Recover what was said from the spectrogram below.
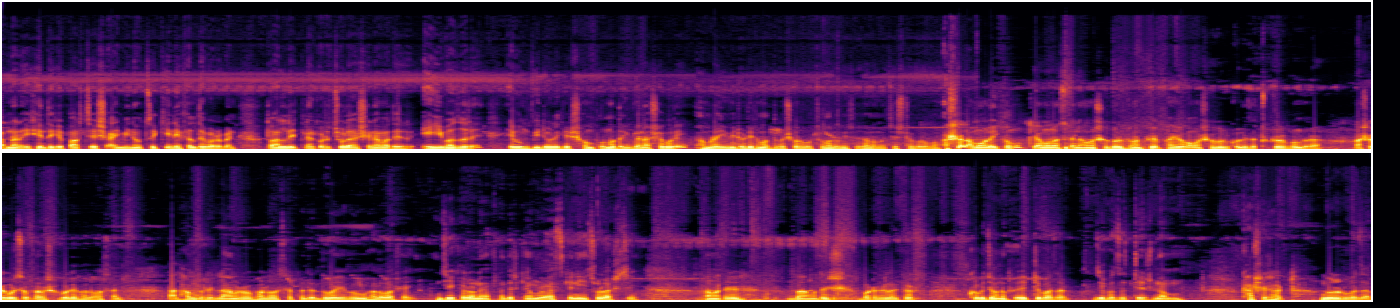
আপনারা এখান থেকে পারচেস আই মিন হচ্ছে কিনে ফেলতে পারবেন। তো আর লেট না করে চলে আসেন আমাদের এই বাজারে, এবং ভিডিওটিকে সম্পূর্ণ দেখবেন। আশা করি আমরা এই ভিডিওটির মাধ্যমে সর্বোচ্চ ভালো কিছু জানানোর চেষ্টা করব। আসসালামু আলাইকুম। কেমন আছেন? আমার সকল ফ্রেন্ড ভাই ও আমার সকল কলেজের টুকরো বন্ধুরা। আশা করছি আপনারা সকলে ভালো আছেন। আলহামদুলিল্লাহ, আমরাও ভালো আছি। আপনাদের দোয়া এবং ভালোবাসাই যে কারণে আপনাদেরকে আমরা আজকে নিয়ে চলে আসছি। আমাদের বাংলাদেশ বর্ডার এলাকার খুবই জনপ্রিয় একটি বাজার। যে বাজারটির নাম খাসেরহাট গরুর বাজার।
